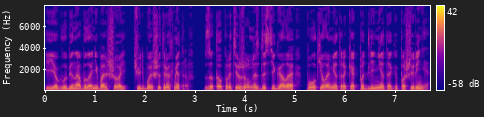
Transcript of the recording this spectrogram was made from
Ее глубина была небольшой, чуть больше трех метров. Зато протяженность достигала полкилометра как по длине, так и по ширине.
